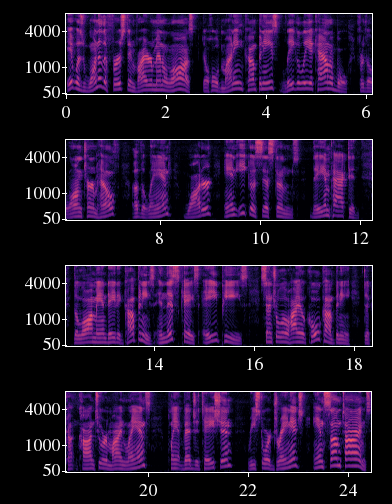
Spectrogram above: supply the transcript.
It was one of the first environmental laws to hold mining companies legally accountable for the long term health of the land, water, and ecosystems they impacted. The law mandated companies, in this case AEP's Central Ohio Coal Company, to contour mine lands, plant vegetation, restore drainage, and sometimes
